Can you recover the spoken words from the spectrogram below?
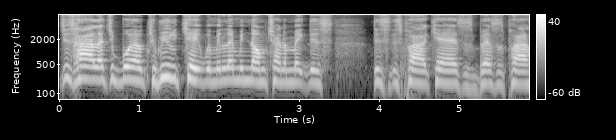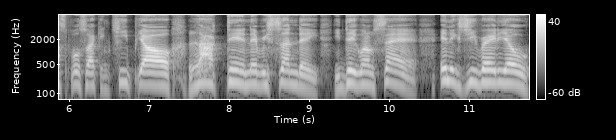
just at your boy. Communicate with me. Let me know. I'm trying to make this this this podcast as best as possible so I can keep y'all locked in every Sunday. You dig what I'm saying? NXG Radio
